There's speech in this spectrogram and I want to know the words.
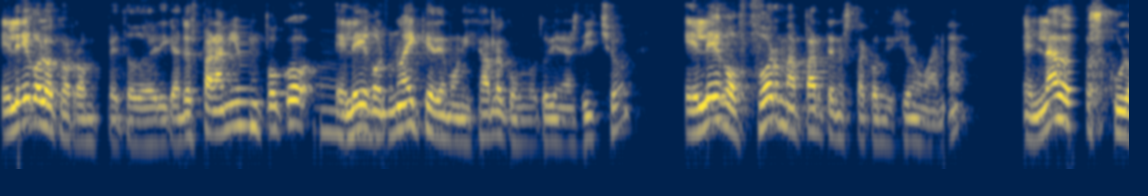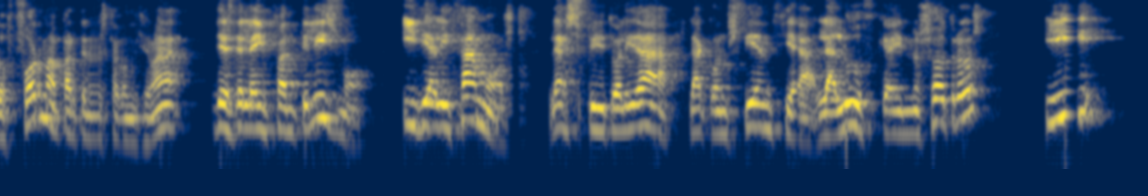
el ego lo corrompe todo, Erika. Entonces, para mí, un poco, el ego mm, no hay que demonizarlo, como tú bien has dicho. El ego forma parte de nuestra condición humana. El lado oscuro forma parte de nuestra condición humana. Desde el infantilismo, idealizamos la espiritualidad, la conciencia, la luz que hay en nosotros y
